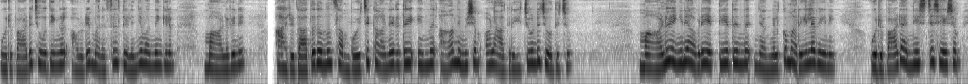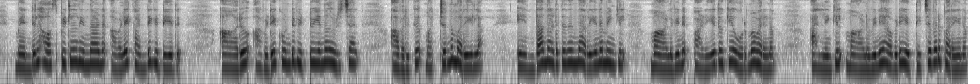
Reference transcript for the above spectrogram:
ഒരുപാട് ചോദ്യങ്ങൾ അവളുടെ മനസ്സിൽ തെളിഞ്ഞു വന്നെങ്കിലും മാളുവിന് അരുതാത്തതൊന്നും സംഭവിച്ച് കാണരുത് എന്ന് ആ നിമിഷം അവൾ ആഗ്രഹിച്ചുകൊണ്ട് ചോദിച്ചു. മാളു എങ്ങനെ അവിടെ എത്തിയതെന്ന് ഞങ്ങൾക്കും അറിയില്ല വേണി. ഒരുപാട് അന്വേഷിച്ച ശേഷം മെന്റൽ ഹോസ്പിറ്റലിൽ നിന്നാണ് അവളെ കണ്ടുകിട്ടിയത്. ആരോ അവിടെ കൊണ്ട് വിട്ടു എന്നതൊഴിച്ചാൽ അവർക്ക് മറ്റൊന്നും അറിയില്ല. എന്താ നടന്നതെന്ന് അറിയണമെങ്കിൽ മാളുവിന് പഴയതൊക്കെ ഓർമ്മ വരണം. അല്ലെങ്കിൽ മാളുവിനെ അവിടെ എത്തിച്ചവർ പറയണം.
